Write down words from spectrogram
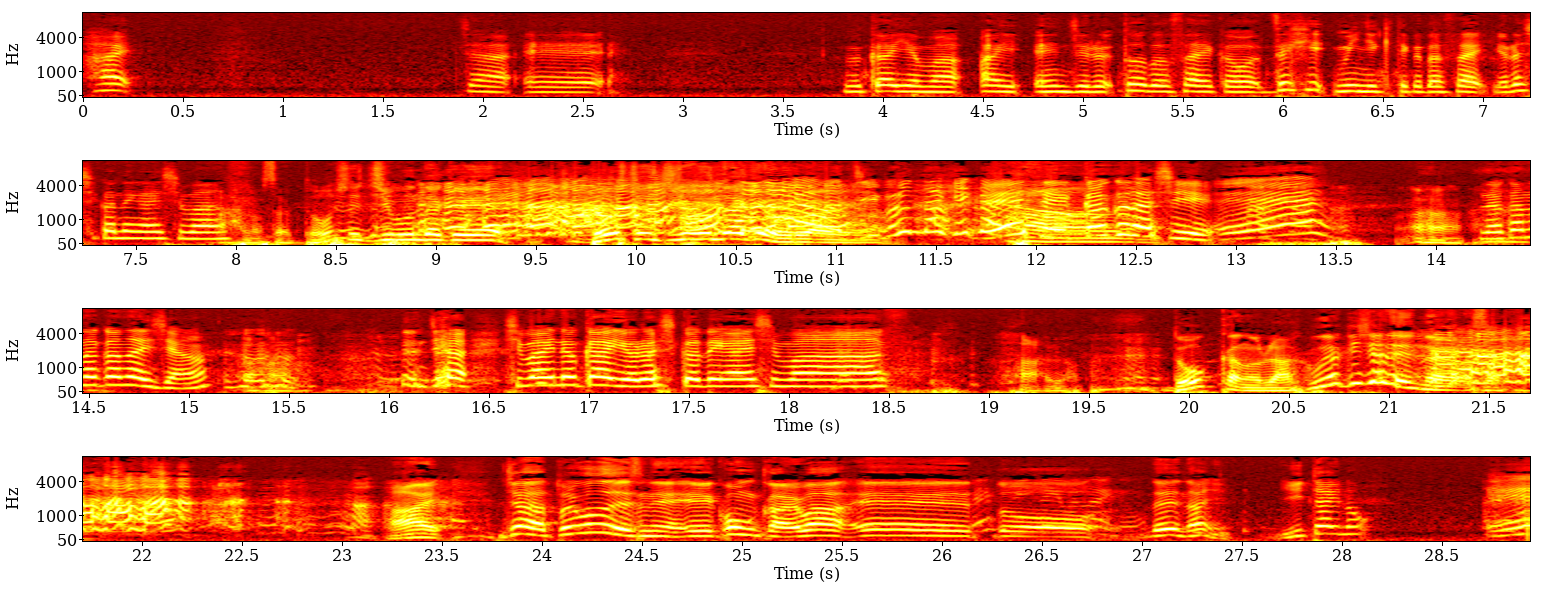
はい。じゃあえー、向山愛演じる東堂さやかをぜひ見に来てください。よろしくお願いします。あのさ、どうして自分だけ、どうして自分だけ俺は、自分だけえー、せっかくだし。えあなかなかないじゃん。あ じゃあ芝居の会よろしくお願いします。あの、どっかの落書きじゃねえんだからさ。はい。じゃあ、ということでですね、えー今回は、えー、っと、で、何？言いたいの？え？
